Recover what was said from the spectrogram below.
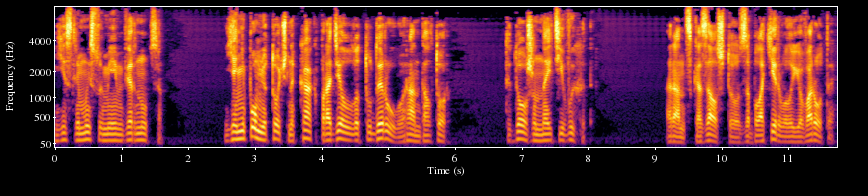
Если мы сумеем вернуться, я не помню точно, как проделала ту дыру, Рандалтор. Ты должен найти выход. Ранд сказал, что заблокировал ее ворота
